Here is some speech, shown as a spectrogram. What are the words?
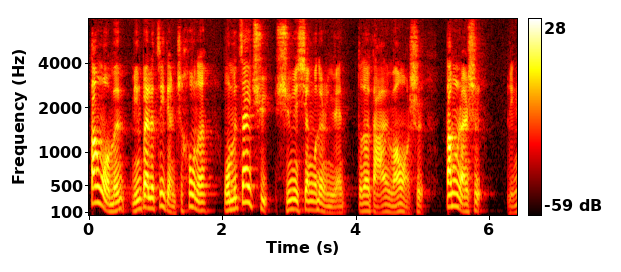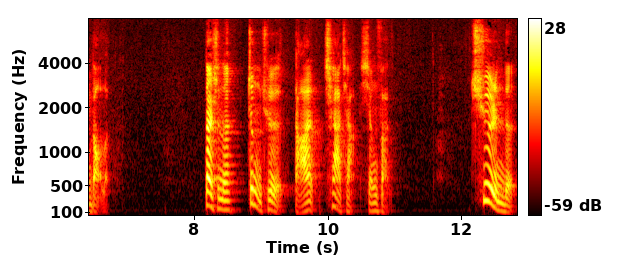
当我们明白了这一点之后呢，我们再去询问相关的人员，得到答案往往是，当然是领导了。但是呢，正确的答案恰恰相反，确认的。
